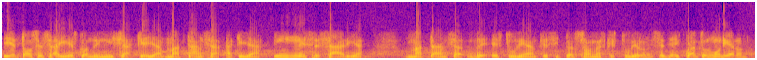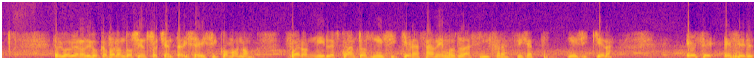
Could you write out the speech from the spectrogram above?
Y entonces ahí es cuando inicia aquella matanza, aquella innecesaria matanza de estudiantes y personas que estuvieron ese día. ¿Y cuántos murieron? El gobierno dijo que fueron 286, sí, cómo no, fueron miles. ¿Cuántos? Ni siquiera sabemos la cifra, fíjate, ni siquiera. Ese es el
